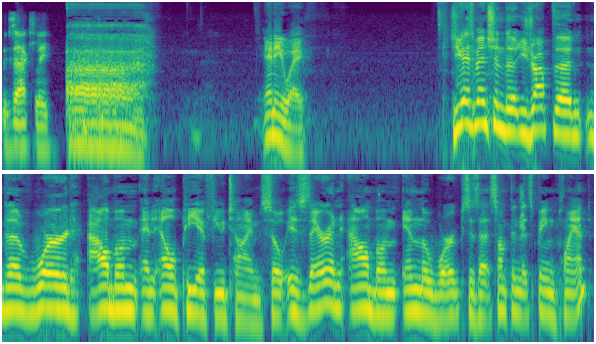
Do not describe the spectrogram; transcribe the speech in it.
Exactly. Uh, anyway, you guys mentioned that you dropped the the word album and LP a few times. So, is there an album in the works? Is that something that's being planned?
